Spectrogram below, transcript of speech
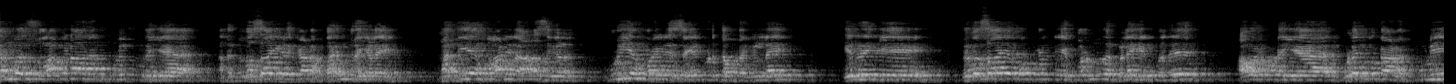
எம் எஸ் சுவாமிநாதன் குழுவினுடைய அந்த விவசாயிகளுக்கான பரிந்துரைகளை மத்திய மாநில அரசுகள் உரிய முறையில் செயல்படுத்தப்படவில்லை. இன்றைக்கு விவசாய பொருட்களுடைய கொள்முதல் விலை என்பது அவர்களுடைய உழைப்புக்கான கூலி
